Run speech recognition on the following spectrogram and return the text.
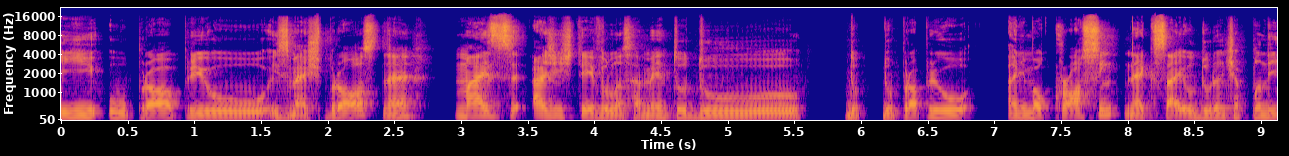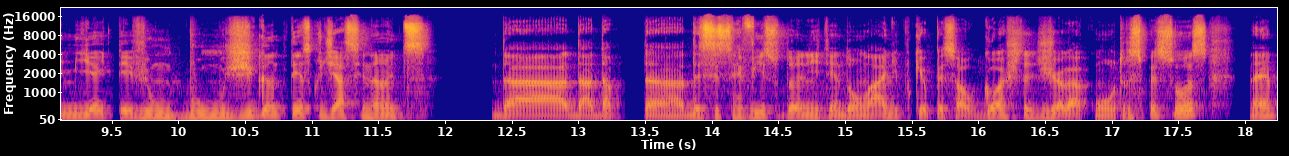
e o próprio Smash Bros, né? Mas a gente teve o lançamento do, do, do próprio Animal Crossing, né? Que saiu durante a pandemia e teve um boom gigantesco de assinantes da, da, da, da, desse serviço da Nintendo Online, porque o pessoal gosta de jogar com outras pessoas, né?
